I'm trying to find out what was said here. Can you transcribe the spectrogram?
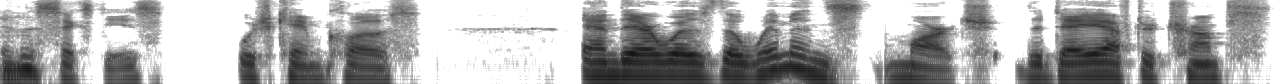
in mm-hmm. the 60s, which came close. And there was the Women's March the day after Trump's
